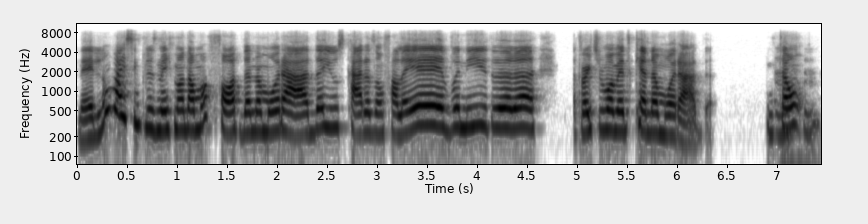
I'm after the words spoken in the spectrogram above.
Né? Ele não vai simplesmente mandar uma foto da namorada e os caras vão falar, ê, bonita, a partir do momento que é namorada. Então, uhum.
